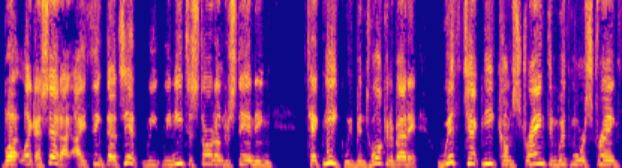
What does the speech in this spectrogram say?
But like I said, I, I think that's it. We, we need to start understanding technique. We've been talking about it. With technique comes strength, and with more strength,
